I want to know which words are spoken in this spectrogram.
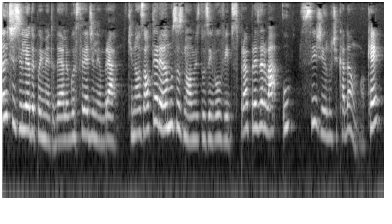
Antes de ler o depoimento dela, eu gostaria de lembrar que nós alteramos os nomes dos envolvidos para preservar o sigilo de cada um, ok?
